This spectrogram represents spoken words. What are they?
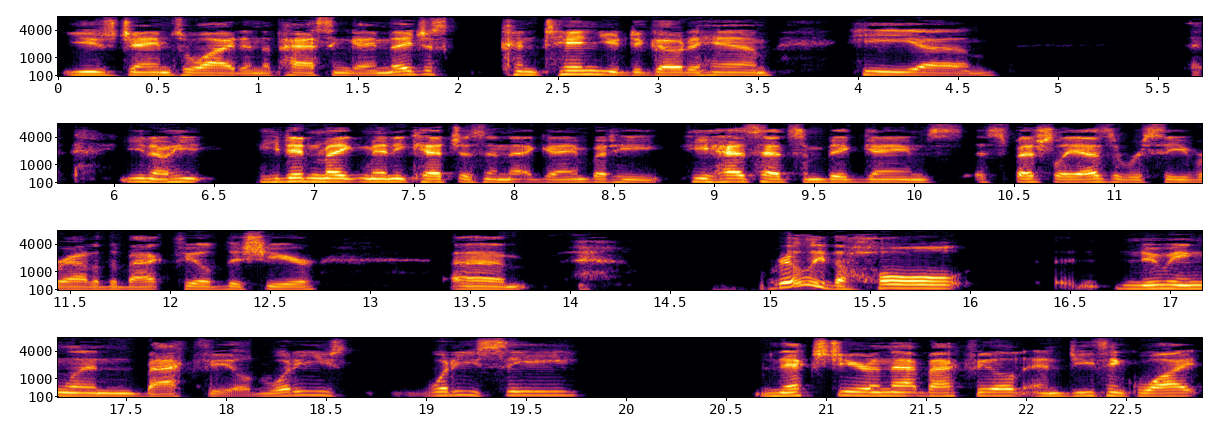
used James White in the passing game. They just continued to go to him. He, um, you know, he he didn't make many catches in that game, but he he has had some big games, especially as a receiver out of the backfield this year. Um, really, the whole New England backfield. What do you what do you see next year in that backfield? And do you think White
